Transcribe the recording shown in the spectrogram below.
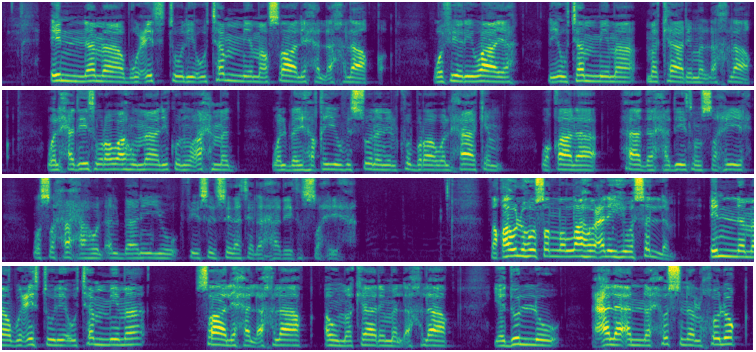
إنما بعثت لأتمم صالح الأخلاق وفي رواية لأتمم مكارم الأخلاق. والحديث رواه مالك وأحمد والبيهقي في السنن الكبرى والحاكم وقال هذا حديث صحيح وصححه الألباني في سلسلة الأحاديث الصحيحة. فقوله صلى الله عليه وسلم إنما بعثت لأتمم صالح الأخلاق أو مكارم الأخلاق يدل على أن حسن الخلق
